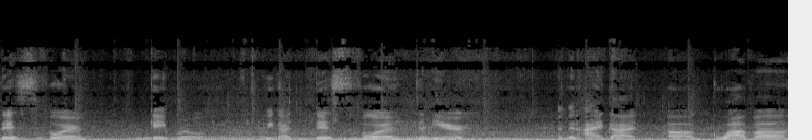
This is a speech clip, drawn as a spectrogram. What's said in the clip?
this for Gabriel we got this for Denier and then I got uh, guava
